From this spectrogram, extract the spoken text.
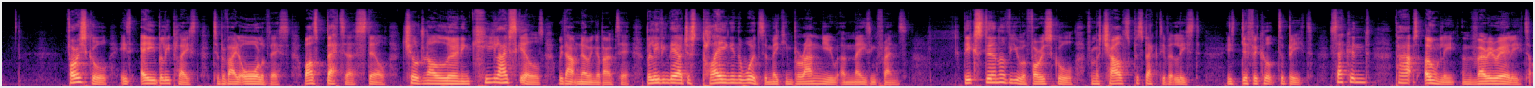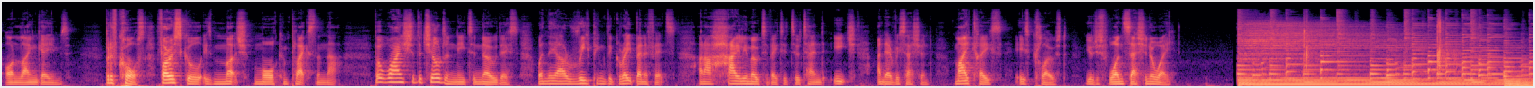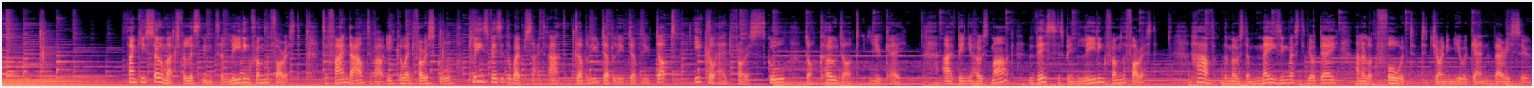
Forest School is ably placed to provide all of this, whilst better still, children are learning key life skills without knowing about it, believing they are just playing in the woods and making brand new, amazing friends. The external view of Forest School, from a child's perspective at least, is difficult to beat. Second, perhaps only and very rarely to online games. But of course, Forest School is much more complex than that but why should the children need to know this when they are reaping the great benefits and are highly motivated to attend each and every session? My case is closed. You're just one session away. Thank you so much for listening to Leading from the Forest. To find out about EcoEd Forest School, please visit the website at www.ecoedforestschool.co.uk. I've been your host, Mark. This has been Leading from the Forest. Have the most amazing rest of your day, and I look forward to joining you again very soon.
